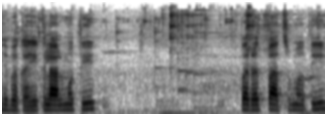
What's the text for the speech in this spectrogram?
हे बघा एक लाल मोती परत पाच मोती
